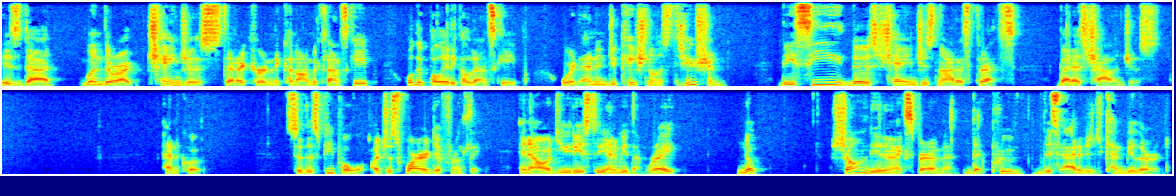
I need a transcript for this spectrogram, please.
is that when there are changes that occur in the economic landscape or the political landscape or at an educational institution, they see those changes not as threats, but as challenges. End quote. So those people are just wired differently, and our duty is to envy them, right? Nope. Shawn did an experiment that proved this attitude can be learned.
